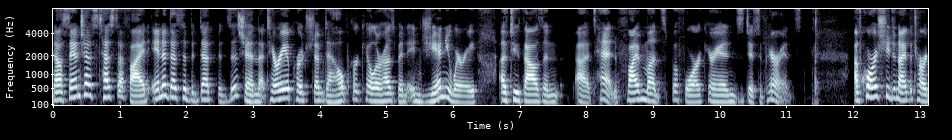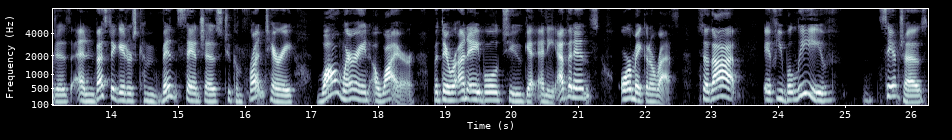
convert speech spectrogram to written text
Now, Sanchez testified in a deposition that Terri approached him to help her kill her husband in January of 2000, uh, 10, five months before Kyron's disappearance. Of course, she denied the charges, and investigators convinced Sanchez to confront Terri while wearing a wire, but they were unable to get any evidence or make an arrest. So, that, if you believe Sanchez,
